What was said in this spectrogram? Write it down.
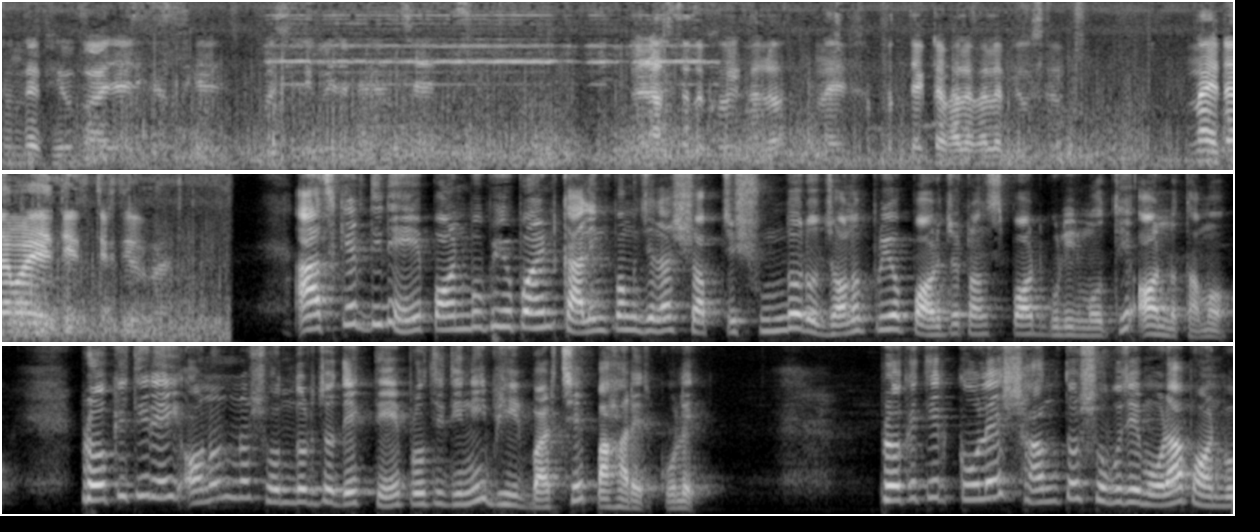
সুন্দর ভিউ পাওয়া যায় যেখান থেকে। শিলিগুড়ি দেখা যাচ্ছে। রাস্তা তো খুবই ভালো মানে প্রত্যেকটা ভালো ভালো ভিউ না এটা আমার এই তৃতীয়বার আজকের দিনে পনবু ভিউ পয়েন্ট কালিম্পং জেলার সবচেয়ে সুন্দর ও জনপ্রিয় পর্যটন স্পটগুলির মধ্যে অন্যতম। প্রকৃতির এই অনন্য সৌন্দর্য দেখতে প্রতিদিনই ভিড় বাড়ছে পাহাড়ের কোলে। প্রকৃতির কোলে শান্ত সবুজে মোড়া পনবু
